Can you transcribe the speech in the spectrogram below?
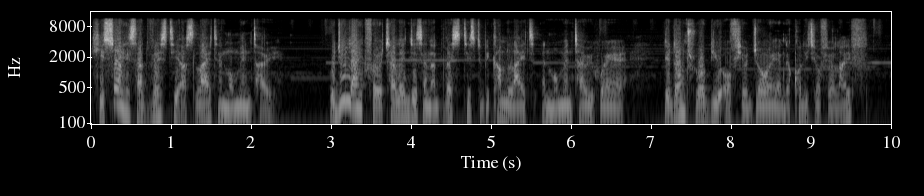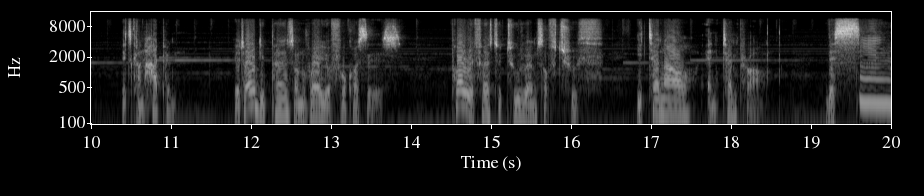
He saw his adversity as light and momentary. Would you like for your challenges and adversities to become light and momentary where they don't rob you of your joy and the quality of your life? It can happen. It all depends on where your focus is. Paul refers to two realms of truth, eternal and temporal. The seen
